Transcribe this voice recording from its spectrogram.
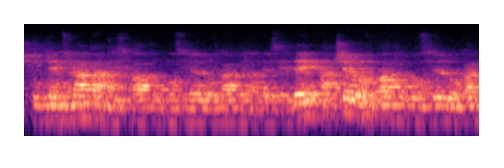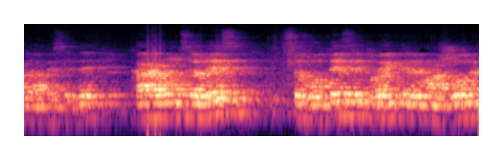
și intenționat am zis patru consilieri locali de la PSD, a celor patru consilieri locali de la PSD care au înțeles să voteze proiectele majore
